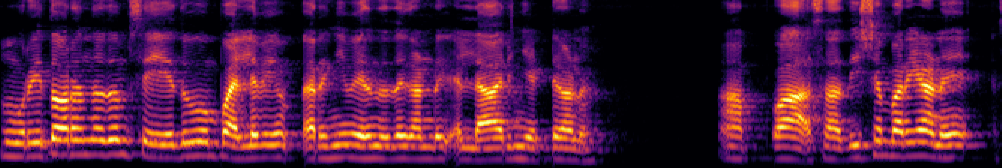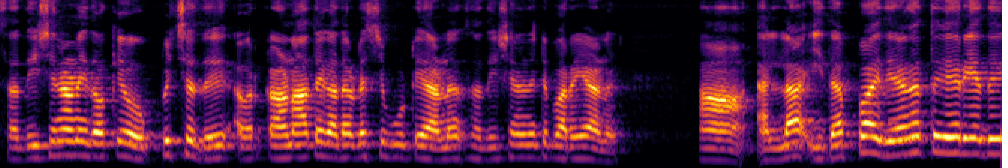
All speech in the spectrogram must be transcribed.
മുറി തുറന്നതും സേതുവും പല്ലവിയും ഇറങ്ങി വരുന്നത് കണ്ട് എല്ലാവരും ഞെട്ടുകയാണ്. അപ്പം സതീശൻ പറയാണ് സതീശനാണ് ഇതൊക്കെ ഒപ്പിച്ചത്. അവർ കാണാതെ കഥടച്ച് പൂട്ടിയാണ് സതീശൻ എന്നിട്ട് പറയാണ് ആ അല്ല ഇതപ്പോൾ ഇതിനകത്ത് കയറിയത്?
